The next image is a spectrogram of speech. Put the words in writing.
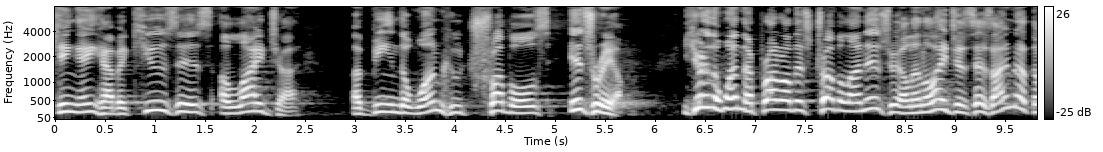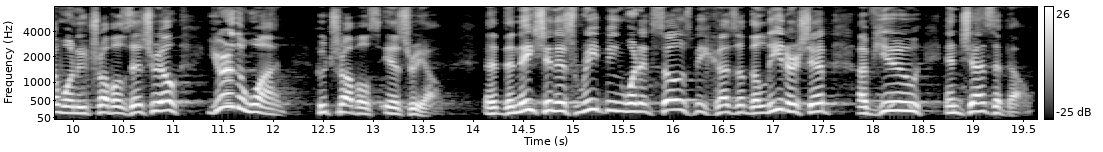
King Ahab accuses Elijah of being the one who troubles Israel. You're the one that brought all this trouble on Israel. And Elijah says, I'm not the one who troubles Israel. You're the one who troubles Israel. Uh, the nation is reaping what it sows because of the leadership of you and Jezebel.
